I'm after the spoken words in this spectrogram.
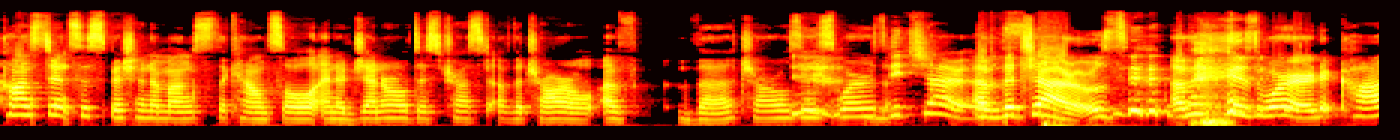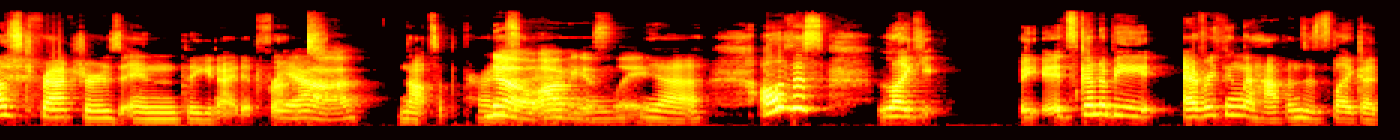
Constant suspicion amongst the council and a general distrust of the Charles of the Charles's words the Charles. of the Charles of his word caused fractures in the united front. Yeah. Not surprising. No, obviously. Yeah. All of this like it's going to be everything that happens is like a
